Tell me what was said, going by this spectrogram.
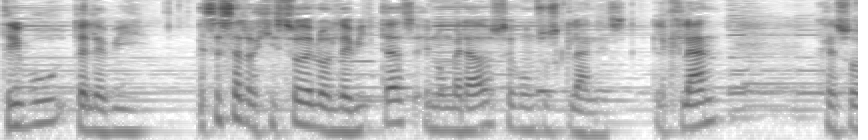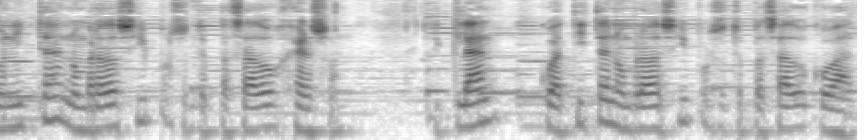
Tribu de Leví. Este es el registro de los levitas enumerados según sus clanes. El clan Gersonita, nombrado así por su antepasado Gerson. El clan Coatita, nombrado así por su antepasado Coat.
